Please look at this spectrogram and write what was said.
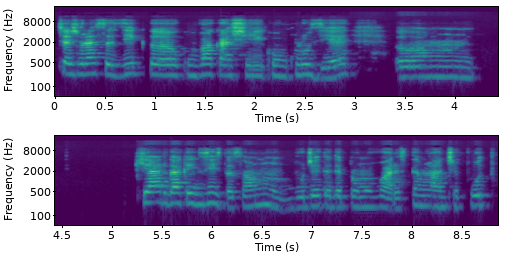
Ce aș vrea să zic, uh, cumva ca și concluzie, um, chiar dacă există sau nu bugete de promovare, suntem la început,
